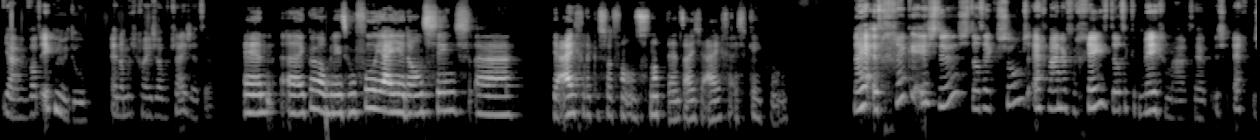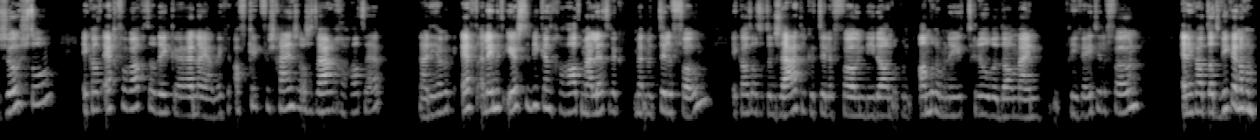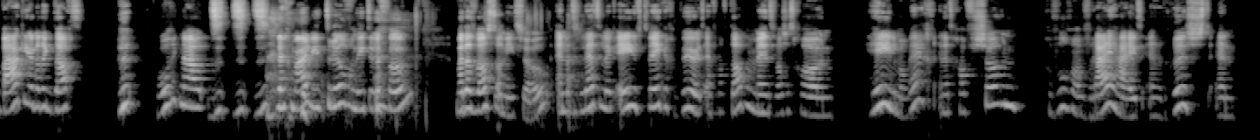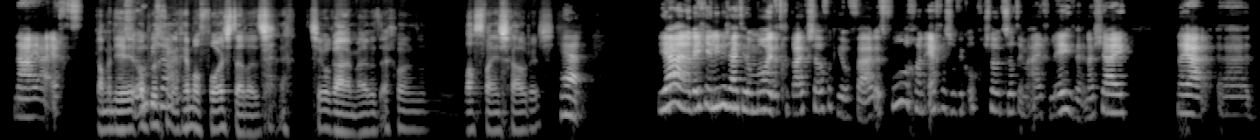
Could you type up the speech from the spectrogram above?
ja, wat ik nu doe. En dan moet je gewoon jezelf opzij zetten. En uh, ik ben wel benieuwd, hoe voel jij je dan sinds uh, je eigenlijk een soort van ontsnapt bent uit je eigen escape room? Nou ja, het gekke is dus dat ik soms echt bijna vergeet dat ik het meegemaakt heb. Dus echt zo stom. Ik had echt verwacht dat ik uh, nou ja, een beetje afkikverschijnsel als het ware gehad heb. Nou, die heb ik echt alleen het eerste weekend gehad, maar letterlijk met mijn telefoon. Ik had altijd een zakelijke telefoon die dan op een andere manier trilde dan mijn privételefoon. En ik had dat weekend nog een paar keer dat ik dacht, huh, hoor ik nou, zzz, zzz, zeg maar, die tril van die telefoon? Maar dat was dan niet zo. En dat is letterlijk één of twee keer gebeurd. En vanaf dat moment was het gewoon helemaal weg. En het gaf zo'n gevoel van vrijheid en rust. En nou ja, echt. Ik kan me die opluchting echt helemaal voorstellen. Het is, het is heel raar, maar het is echt gewoon last van je schouders. Ja. Ja, weet je, Eline zei het heel mooi, dat gebruik ik zelf ook heel vaak. Het voelde gewoon echt alsof ik opgesloten zat in mijn eigen leven. En als jij, nou ja, uh,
